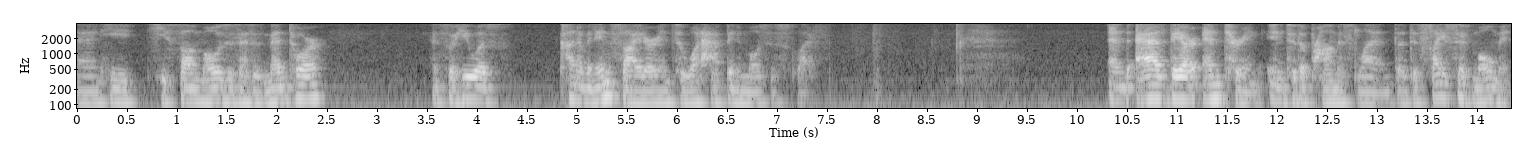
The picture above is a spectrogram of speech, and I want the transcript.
and he he saw Moses as his mentor, and so he was kind of an insider into what happened in Moses' life. And as they are entering into the promised land, the decisive moment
